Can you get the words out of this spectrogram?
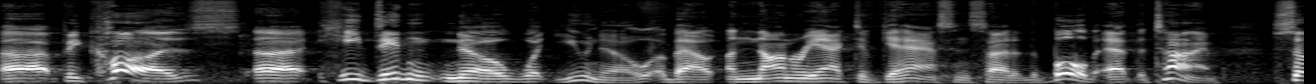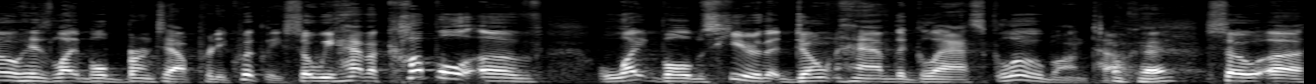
uh, because uh, he didn't know what you know about a non-reactive gas inside of the bulb at the time. So his light bulb burnt out pretty quickly. So we have a couple of light bulbs here that don't have the glass globe on top. Okay. So uh,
